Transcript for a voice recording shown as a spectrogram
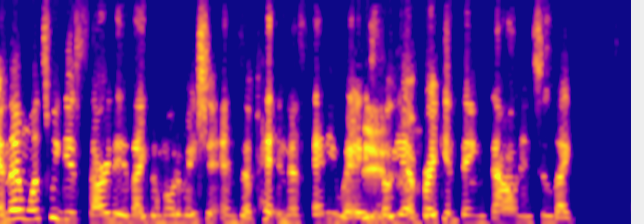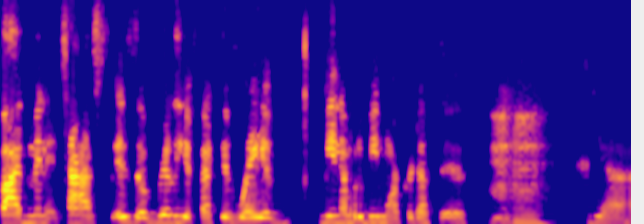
And then once we get started, like the motivation ends up hitting us anyway. Yeah. So yeah, breaking things down into like five minute tasks is a really effective way of being able to be more productive. Mm-hmm. Yeah.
